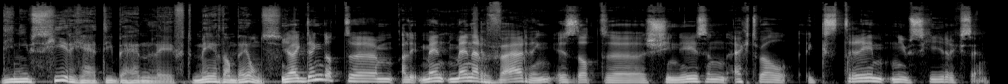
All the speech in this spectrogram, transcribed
die nieuwsgierigheid die bij hen leeft, meer dan bij ons? Ja, ik denk dat uh, mijn, mijn ervaring is dat uh, Chinezen echt wel extreem nieuwsgierig zijn.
